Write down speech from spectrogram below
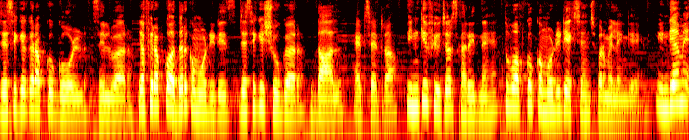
जैसे कि अगर आपको गोल्ड सिल्वर या फिर आपको अदर कमोडिटीज जैसे कि शुगर दाल एटसेट्रा इनके फ्यूचर्स खरीदने हैं तो वो आपको कमोडिटी एक्सचेंज पर मिलेंगे। इंडिया में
